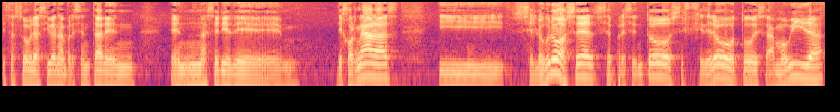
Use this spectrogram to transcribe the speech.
Estas obras se iban a presentar en, en una serie de, jornadas y se logró hacer, se presentó, se generó toda esa movida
